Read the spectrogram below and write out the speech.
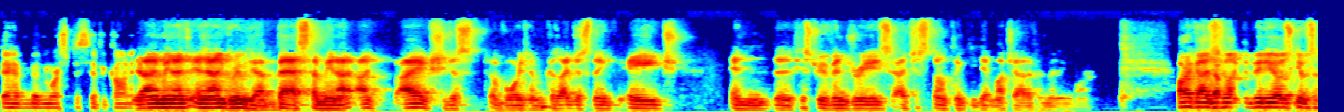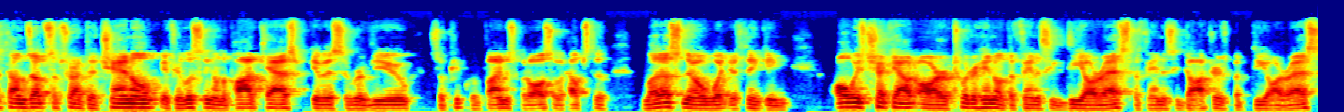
they haven't been more specific on it. Yeah, I mean, I, and I agree with you at best. I mean, I, I, I actually just avoid him because I just think age and the history of injuries, I just don't think you get much out of him anymore. All right, guys, yep. if you like the videos, give us a thumbs up, subscribe to the channel. If you're listening on the podcast, give us a review so people can find us, but also it helps to let us know what you're thinking. Always check out our Twitter handle at the Fantasy DRS, the Fantasy Doctors, but DRS.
